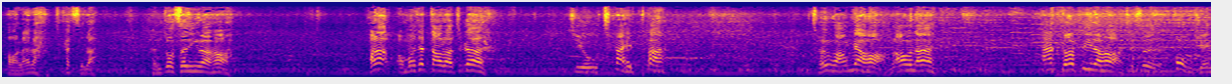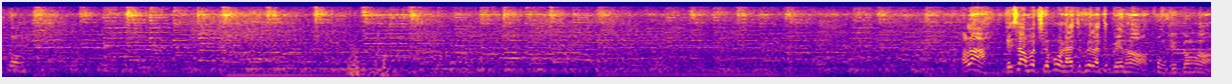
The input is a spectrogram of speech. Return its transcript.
好来了，开始了。很多声音了哈。好了，我们再到了这个韭菜吧城隍庙哈，然后呢，它隔壁的哈就是凤泉宫。好啦，等一下我们全部来就会来这边哈，凤泉宫哈，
